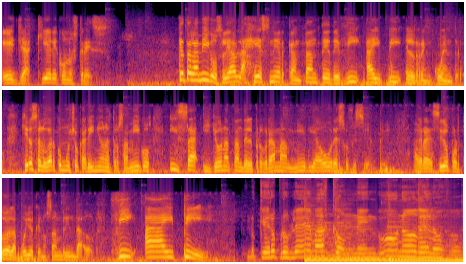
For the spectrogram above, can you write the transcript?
Ella quiere con los tres. ¿Qué tal amigos? Le habla Hesner, cantante de VIP El Reencuentro. Quiero saludar con mucho cariño a nuestros amigos Isa y Jonathan del programa Media Hora es Suficiente. Agradecido por todo el apoyo que nos han brindado. VIP. No quiero problemas con ninguno de los dos.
